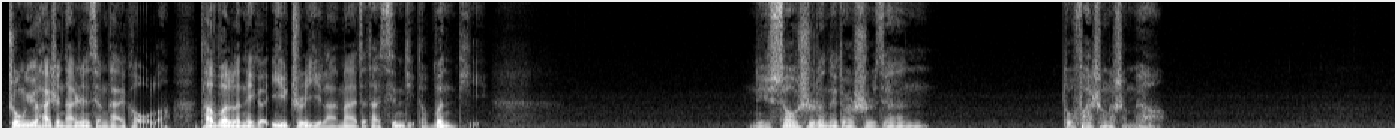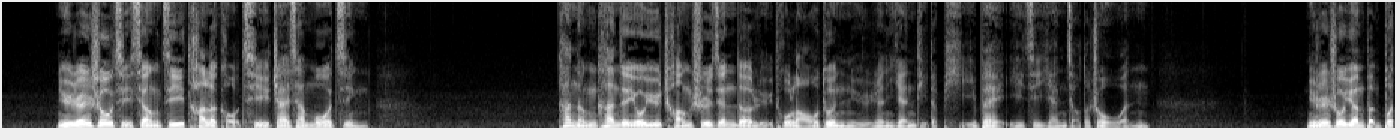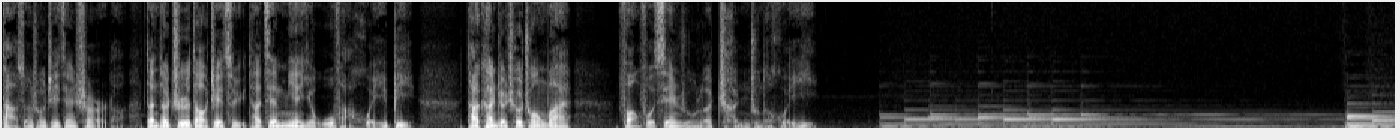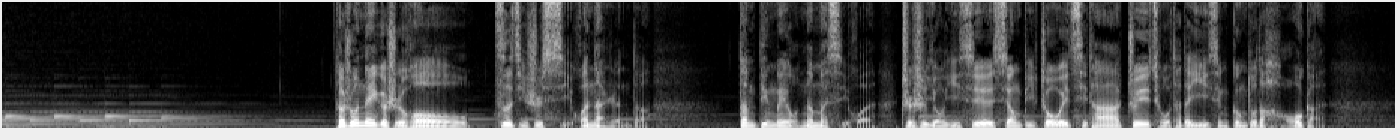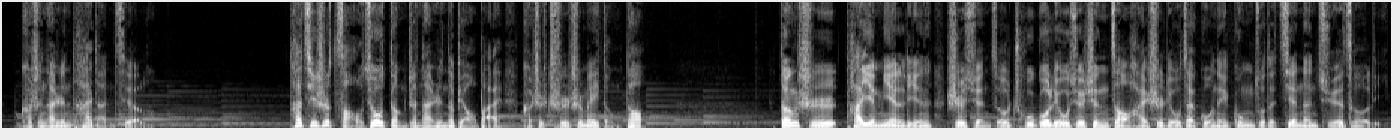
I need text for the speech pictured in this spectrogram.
终于还是男人先开口了。他问了那个一直以来埋在他心底的问题：“你消失的那段时间，都发生了什么呀？”女人收起相机，叹了口气，摘下墨镜。他能看见由于长时间的旅途劳顿，女人眼底的疲惫以及眼角的皱纹。女人说：“原本不打算说这件事儿的，但她知道这次与他见面也无法回避。她看着车窗外，仿佛陷入了沉重的回忆。”她说：“那个时候自己是喜欢男人的，但并没有那么喜欢，只是有一些相比周围其他追求她的异性更多的好感。”可是男人太胆怯了。她其实早就等着男人的表白，可是迟迟没等到。当时她也面临是选择出国留学深造，还是留在国内工作的艰难抉择里。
